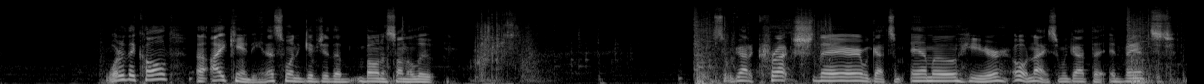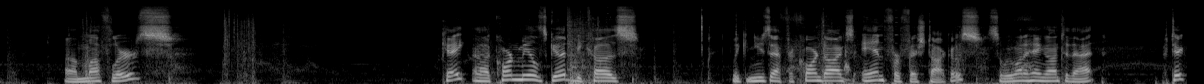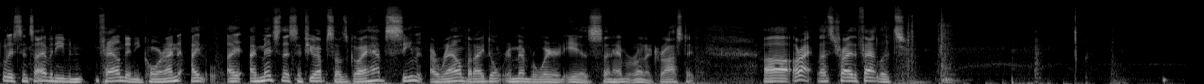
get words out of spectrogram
What are they called? Uh, eye candy. That's one that gives you the bonus on the loot. So we got a crutch there. We got some ammo here. Oh, nice. And we got the advanced uh, mufflers. Okay, uh, cornmeal's good because we can use that for corn dogs and for fish tacos. So we want to hang on to that, particularly since I haven't even found any corn. I, I, I mentioned this a few episodes ago. I have seen it around, but I don't remember where it is. I haven't run across it. Uh, all right, let's try the fat loots.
